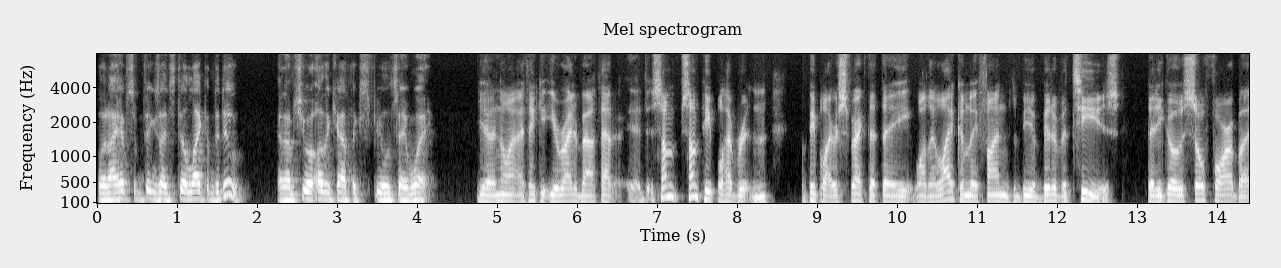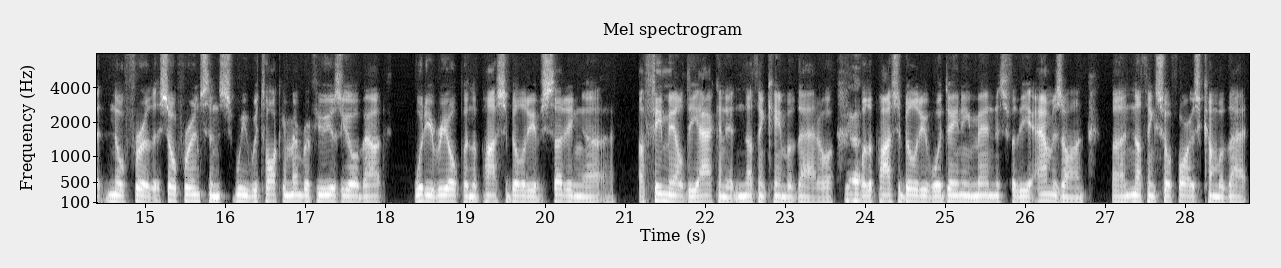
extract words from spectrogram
but I have some things I'd still like him to do. And I'm sure other Catholics feel the same way. Yeah, no, I think you're right about that. Some some people have written, people I respect, that they while they like him, they find him to be a bit of a tease. That he goes so far but no further. So, for instance, we were talking, remember, a few years ago about would he reopen the possibility of studying a, a female diaconate, and nothing came of that, or yeah. or the possibility of ordaining men for the Amazon. Uh, nothing so far has come of that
